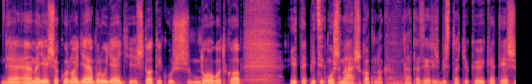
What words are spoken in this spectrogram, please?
de elmegy, és akkor nagyjából ugye egy statikus dolgot kap. Itt egy picit most más kapnak, tehát ezért is biztatjuk őket, és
